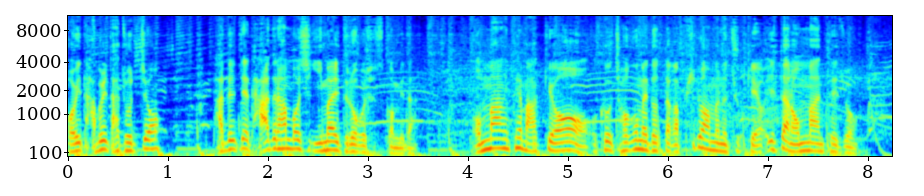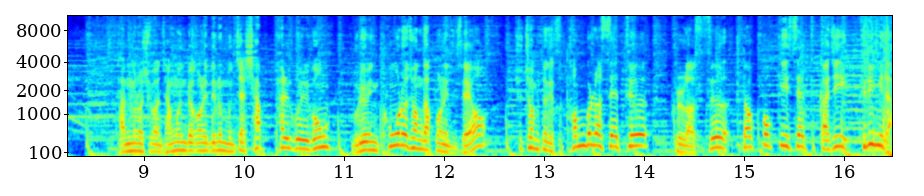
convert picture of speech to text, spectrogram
거의 답을 다 줬죠? 받을 때 다들 한 번씩 이 말 들어보셨을 겁니다. 엄마한테 맡겨. 그 저금해뒀다가 필요하면 줄게요. 일단 엄마한테 줘. 단문 50원 장문 100원이 드는 문자 샵 8910 무료인 콩으로 정답 보내주세요. 추첨 통해서 텀블러 세트 플러스 떡볶이 세트까지 드립니다.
